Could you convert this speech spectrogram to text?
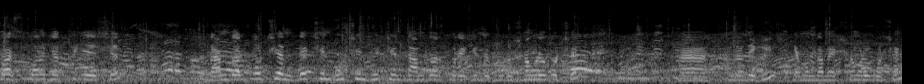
কক্সবাজার থেকে এসছেন। দাম দর করছেন দেখছেন ঘুরছেন ফিরছেন দাম দর করে কিন্তু পুরো সংগ্রহ করছেন। আমরা দেখি কেমন দামে সংগ্রহ করছেন।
